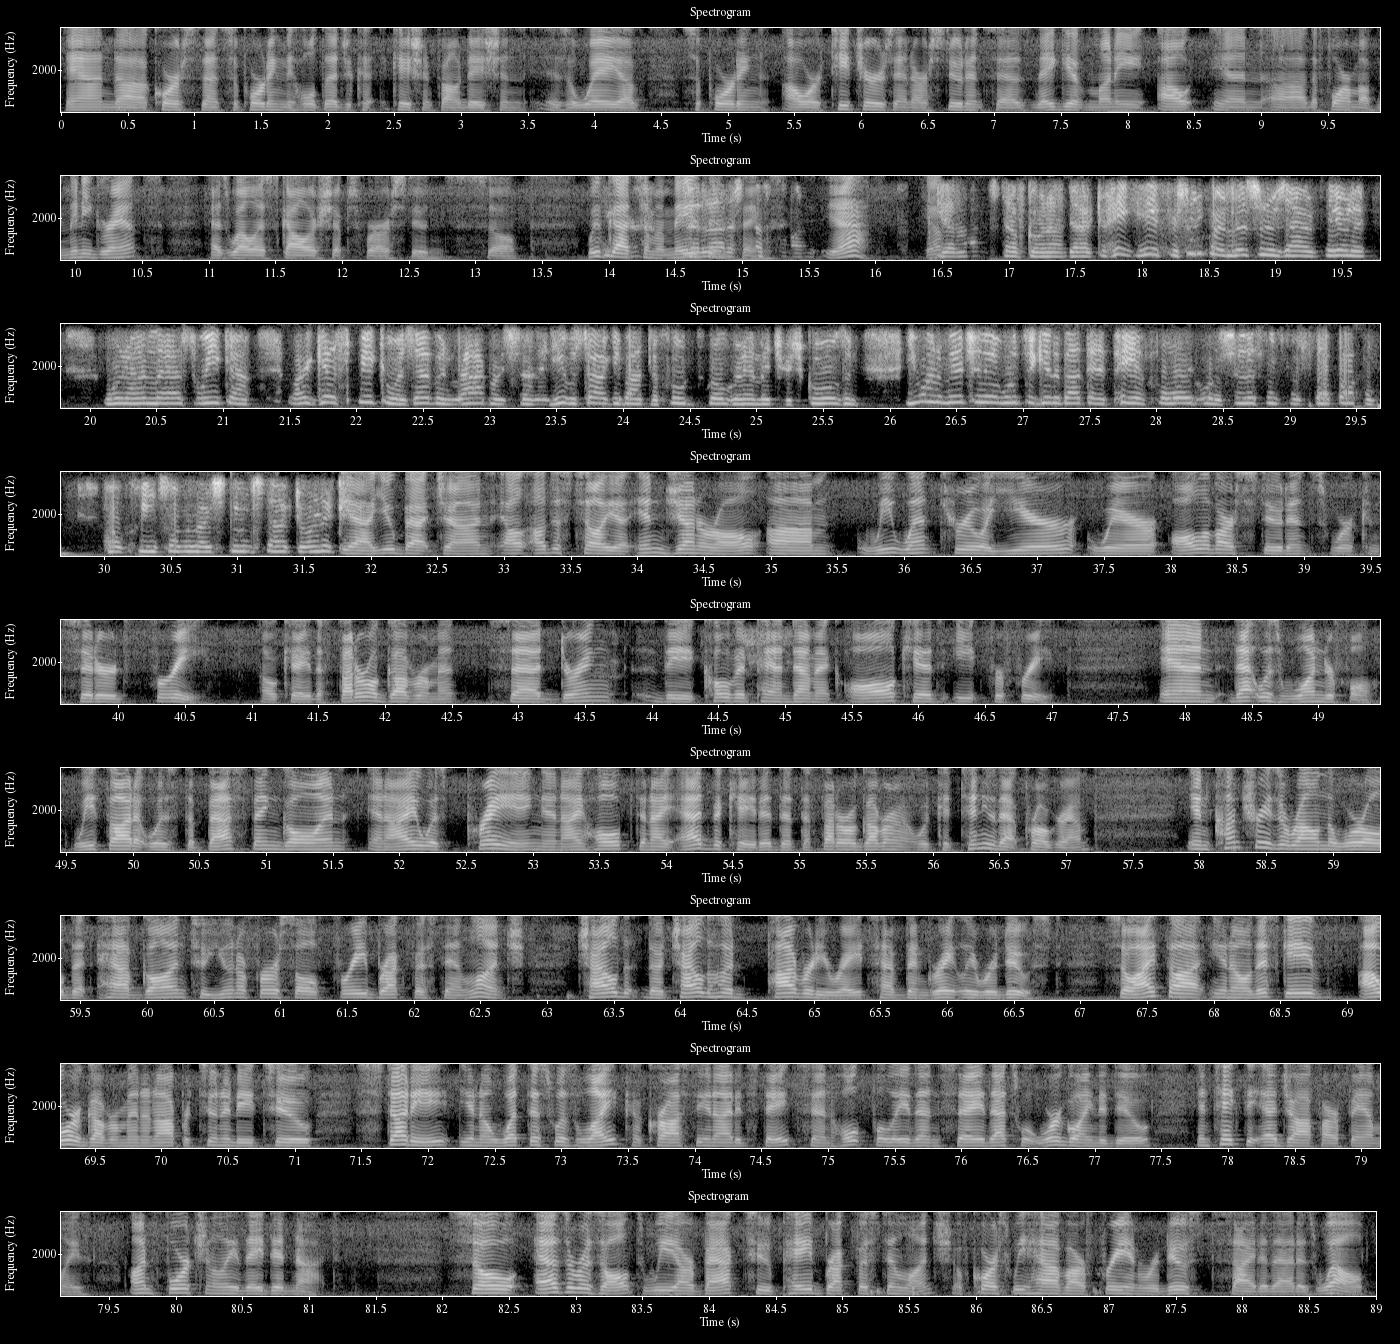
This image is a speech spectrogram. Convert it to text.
And uh, of course, then supporting the Holt Education Foundation is a way of supporting our teachers and our students as they give money out in uh, the form of mini grants as well as scholarships for our students. So we've got some amazing things. Yeah. Yep. You got a lot of stuff going on, Doctor. Hey, hey, for some of our listeners out there that went on last week, uh, our guest speaker was Evan Robertson, and he was talking about the food program at your schools. And you want to mention that once again about that pay it forward where citizens can step up and help feed some of our students, Dr. Hornak? Yeah, you bet, John. I'll, I'll just tell you, in general, um, we went through a year where all of our students were considered free. Okay, the federal government said during the COVID pandemic, all kids eat for free. And that was wonderful. We thought it was the best thing going, and I was praying and I hoped and I advocated that the federal government would continue that program. In countries around the world that have gone to universal free breakfast and lunch, child, the childhood poverty rates have been greatly reduced. So I thought, you know, this gave our government an opportunity to study, you know, what this was like across the United States and hopefully then say that's what we're going to do and take the edge off our families. Unfortunately, they did not. So, as a result, we are back to paid breakfast and lunch. Of course, we have our free and reduced side of that as well.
